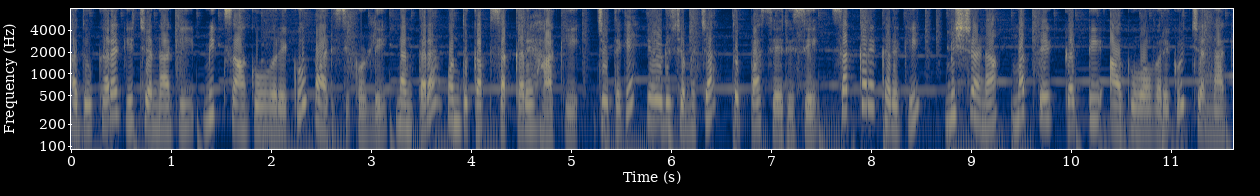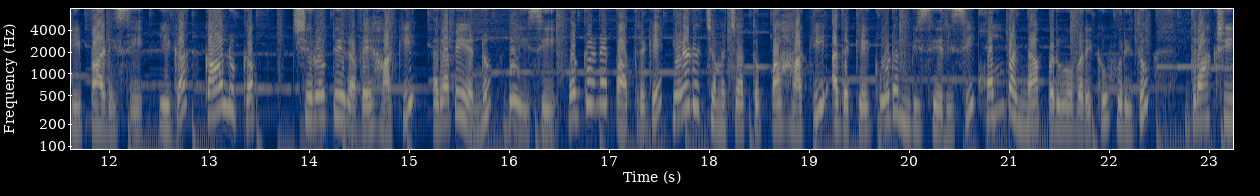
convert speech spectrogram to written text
ಅದು ಕರಗಿ ಚೆನ್ನಾಗಿ ಮಿಕ್ಸ್ ಆಗುವವರೆಗೂ ಬಾಡಿಸಿಕೊಳ್ಳಿ. ನಂತರ ಒಂದು ಕಪ್ ಸಕ್ಕರೆ ಹಾಕಿ, ಜೊತೆಗೆ ಎರಡು ಚಮಚ ತುಪ್ಪ ಸೇರಿಸಿ. ಸಕ್ಕರೆ ಕರಗಿ ಮಿಶ್ರಣ ಮತ್ತೆ ಗಟ್ಟಿ ಆಗುವವರೆಗೂ ಚೆನ್ನಾಗಿ ಬಾಡಿಸಿ. ಈಗ ಕಾಲು ಕಪ್ ಚಿರೋಟಿ ರವೆ ಹಾಕಿ, ರವೆಯನ್ನು ಬೇಯಿಸಿ. ಒಗ್ಗರಣೆ ಪಾತ್ರೆಗೆ ಎರಡು ಚಮಚ ತುಪ್ಪ ಹಾಕಿ, ಅದಕ್ಕೆ ಗೋಡಂಬಿ ಸೇರಿಸಿ ಹೊಂಬಣ್ಣ ಬರುವವರೆಗೂ ಹುರಿದು ದ್ರಾಕ್ಷಿ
